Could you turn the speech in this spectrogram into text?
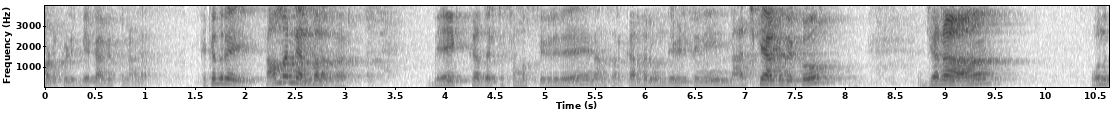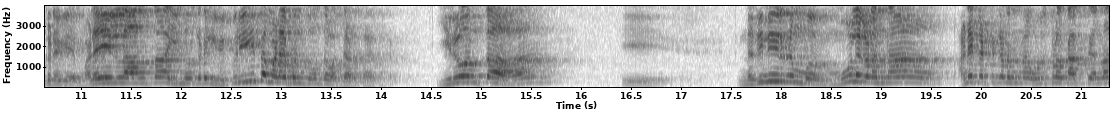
ಮಾಡ್ಕೊಳ್ಳಿ ಬೇಕಾಗುತ್ತೆ ನಾಳೆ. ಯಾಕಂದರೆ ಸಾಮಾನ್ಯ ಅಲ್ವಲ್ಲ ಸರ್ ಬೇಕಾದಷ್ಟು ಸಮಸ್ಯೆಗಳಿದೆ. ನಾನು ಸರ್ಕಾರದಲ್ಲಿ ಒಂದೇ ಹೇಳ್ತೀನಿ, ನಾಚಿಕೆ ಆಗಬೇಕು. ಜನ ಒಂದು ಕಡೆಗೆ ಮಳೆ ಇಲ್ಲ ಅಂತ ಇನ್ನೊಂದು ಕಡೆಗೆ ವಿಪರೀತ ಮಳೆ ಬಂತು ಅಂತ ಒದ್ದಾಡ್ತಾ ಇದ್ದಾರೆ. ಇರೋಂಥ ಈ ನದಿ ನೀರಿನ ಮೂಲಗಳನ್ನು, ಅಣೆಕಟ್ಟುಗಳನ್ನು ಉಳಿಸ್ಕೊಳೋಕ್ಕಾಗ್ತಾ ಇಲ್ಲ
